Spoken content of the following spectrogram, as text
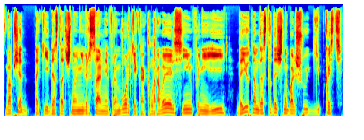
Вообще, такие достаточно универсальные фреймворки, как Laravel, Symfony и дают нам достаточно большую гибкость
